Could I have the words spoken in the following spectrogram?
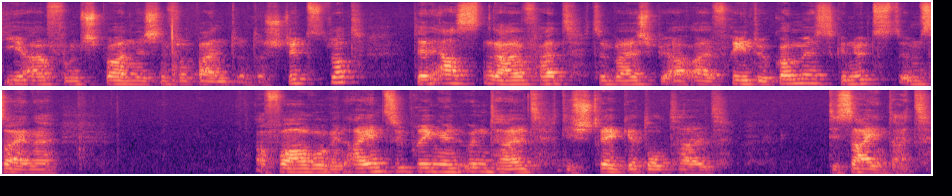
die auch vom spanischen Verband unterstützt wird. Den ersten Lauf hat zum Beispiel auch Alfredo Gomez genutzt, um seine Erfahrungen einzubringen und halt die Strecke dort halt designt hat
